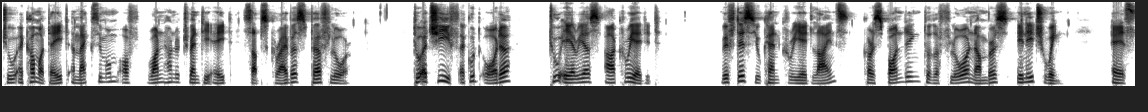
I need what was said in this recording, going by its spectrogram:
to accommodate a maximum of 128 subscribers per floor. To achieve a good order, two areas are created. With this you can create lines corresponding to the floor numbers in each wing as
